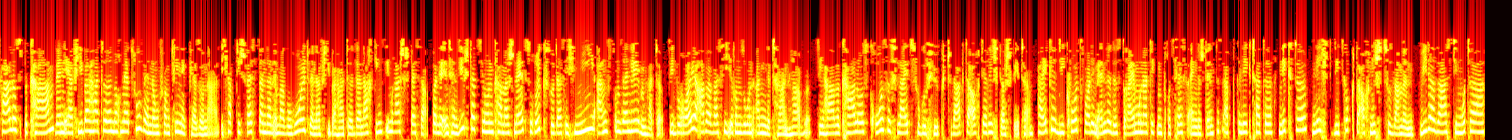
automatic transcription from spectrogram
Carlos bekam, wenn er Fieber hatte, noch mehr Zuwendung vom Klinikpersonal. Ich habe die Schwestern dann immer geholt, wenn er Fieber hatte. Danach ging es ihm rasch besser. Von der Intensivstation kam er schnell zurück, sodass ich nie Angst um sein Leben hatte. Sie bereue aber, was sie ihrem Sohn angetan habe. Sie habe Carlos großes Leid zugefügt, sagte auch der Richter später. Heike, die kurz vor dem Ende des dreimonatigen Prozesses ein Geständnis abgelegt hatte, nickte nicht, sie zuckte auch nicht zusammen. Wieder saß die Mutter,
